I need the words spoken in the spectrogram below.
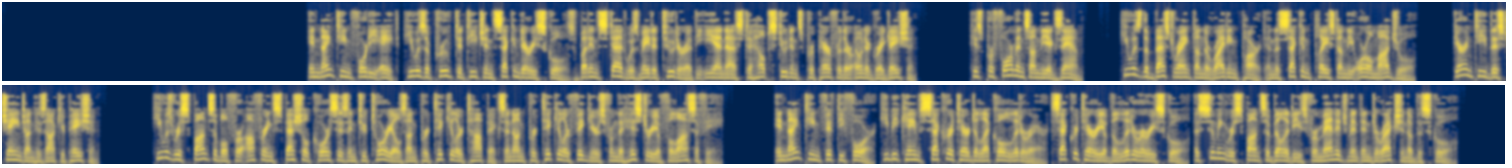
In 1948, he was approved to teach in secondary schools but instead was made a tutor at the ENS to help students prepare for their own agrégation. His performance on the exam, he was the best ranked on the writing part and the second placed on the oral module guaranteed this change on his occupation. He was responsible for offering special courses and tutorials on particular topics and on particular figures from the history of philosophy. In 1954, he became Secrétaire de l'école littéraire secretary of the literary school, assuming responsibilities for management and direction of the school.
